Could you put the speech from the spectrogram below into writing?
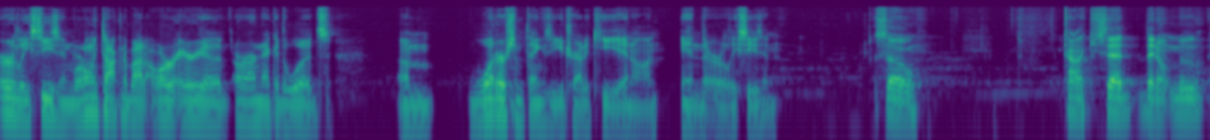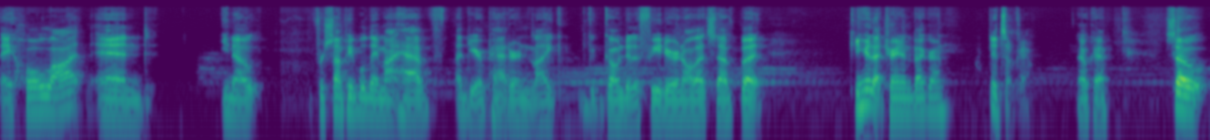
early season. We're only talking about our area or our neck of the woods. Um, what are some things that you try to key in on in the early season? So, kind of like you said, they don't move a whole lot, and you know, for some people, they might have a deer pattern like going to the feeder and all that stuff. But can you hear that train in the background? It's okay. Okay. So,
